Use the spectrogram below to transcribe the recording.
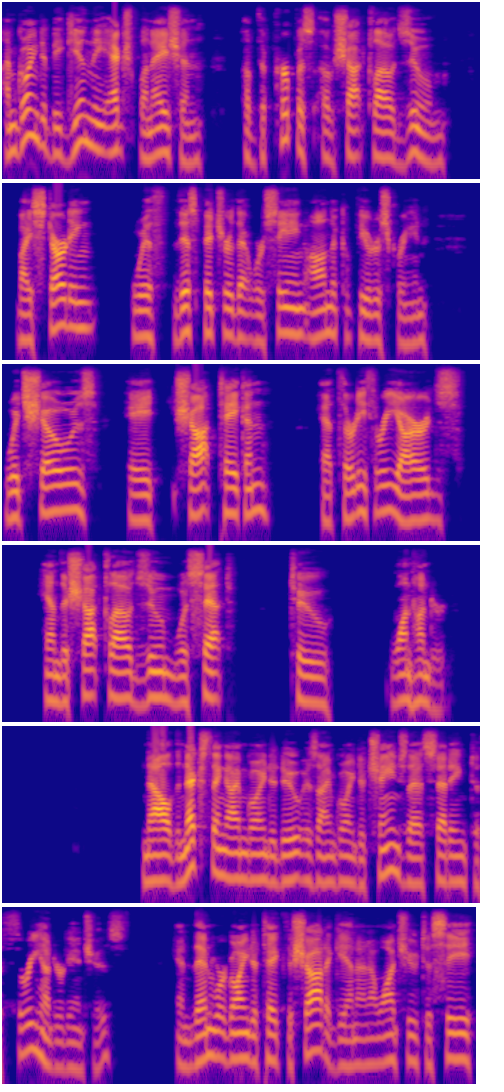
I'm going to begin the explanation of the purpose of ShotCloud Zoom by starting with this picture that we're seeing on the computer screen, which shows a shot taken at 33 yards and the shot cloud zoom was set to 100. Now the next thing I'm going to do is I'm going to change that setting to 300 inches and then we're going to take the shot again, and I want you to see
